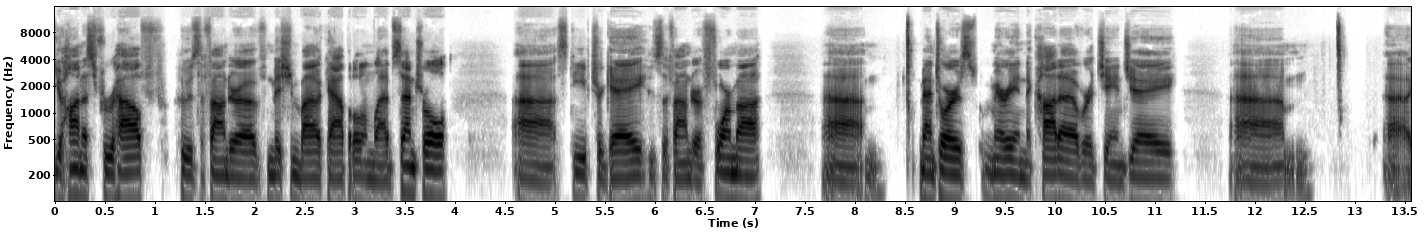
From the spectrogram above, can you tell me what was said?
Johannes Fruhauf, who is the founder of Mission Biocapital and Lab Central, uh, Steve Tregay, who's the founder of Forma, um, mentors Marion Nakada over at J&J, um, uh,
